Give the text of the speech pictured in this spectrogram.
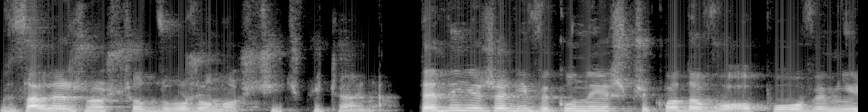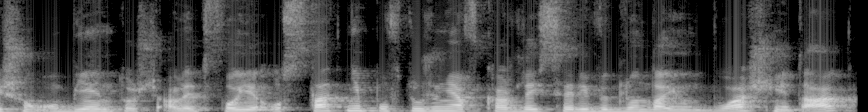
w zależności od złożoności ćwiczenia. Wtedy, jeżeli wykonujesz przykładowo o połowę mniejszą objętość, ale Twoje ostatnie powtórzenia w każdej serii wyglądają właśnie tak,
